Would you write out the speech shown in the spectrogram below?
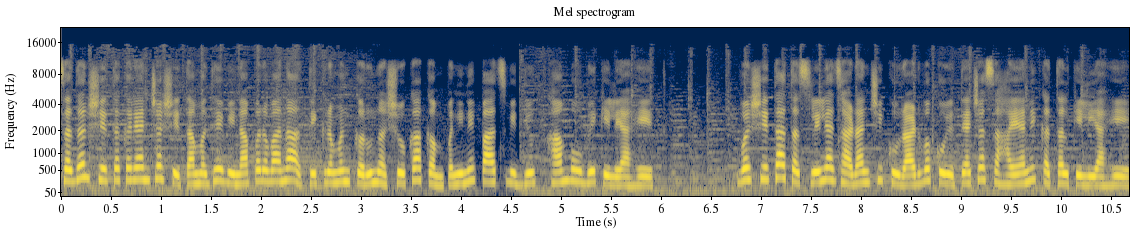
सदर शेतकऱ्यांच्या शेतामध्ये विनापरवाना अतिक्रमण करून अशोका कंपनीने पाच विद्युत खांब उभे केले आहेत व शेतात असलेल्या झाडांची कुराड व कोयत्याच्या सहाय्याने कतल केली आहे.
